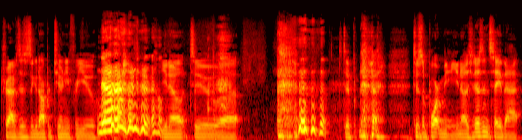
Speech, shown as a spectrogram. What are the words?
Travis, this is a good opportunity for you. No, no, no, no, no. You know, to uh, to to support me. You know, she doesn't say that.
